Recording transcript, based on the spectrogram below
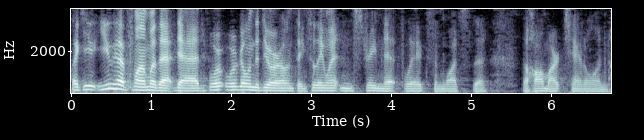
like you you have fun with that dad we're we're going to do our own thing so they went and streamed Netflix and watched the the Hallmark channel on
